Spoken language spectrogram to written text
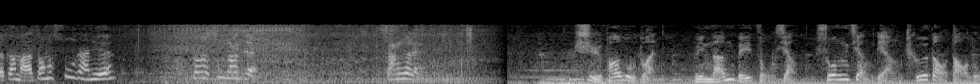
在干嘛？撞到树上去？撞到树上去，三个人。事发路段为南北走向双向两车道道路，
